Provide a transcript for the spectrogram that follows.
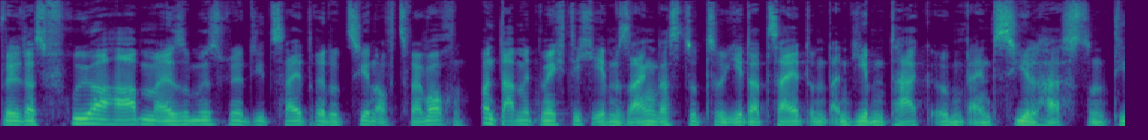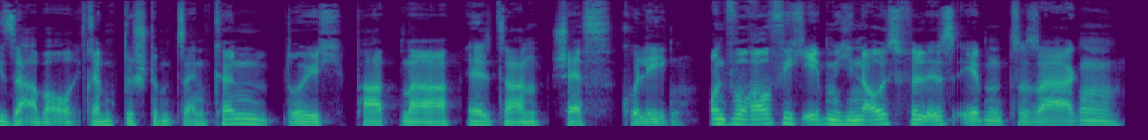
will das früher haben, also müssen wir die Zeit reduzieren auf zwei Wochen. Und damit möchte ich eben eben sagen, dass du zu jeder Zeit und an jedem Tag irgendein Ziel hast und diese aber auch fremdbestimmt sein können durch Partner, Eltern, Chef, Kollegen. Und worauf ich eben hinaus will, ist eben zu sagen,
